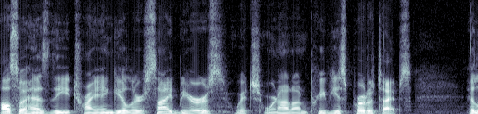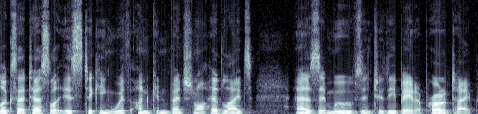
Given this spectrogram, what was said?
also has the triangular side mirrors, which were not on previous prototypes. It looks that Tesla is sticking with unconventional headlights as it moves into the beta prototype.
